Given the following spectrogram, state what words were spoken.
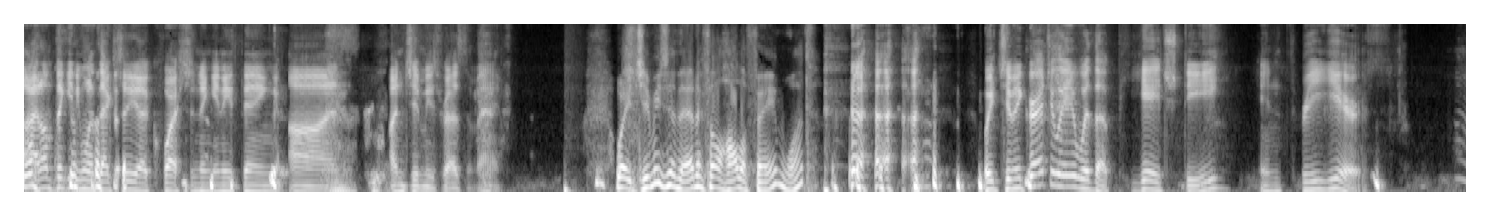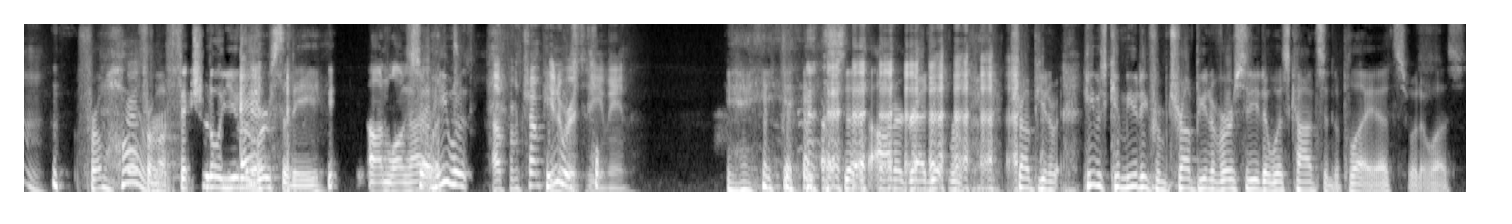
anyone. I don't think anyone's actually uh, questioning anything on on Jimmy's resume. wait, Jimmy's in the NFL Hall of Fame. What? Wait, Jimmy graduated with a PhD in three years. From Harvard. from a fictional university on Long Island. so Island. he was Oh, from Trump University, po- you mean? he's an honor graduate from Trump University. He was commuting from Trump University to Wisconsin to play. That's what it was.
